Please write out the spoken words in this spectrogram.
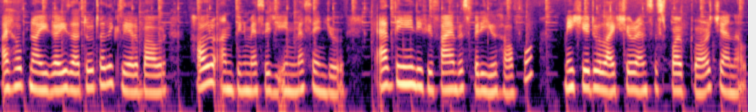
I hope now you guys are totally clear about how to unpin message in Messenger. At the end, if you find this video helpful, make sure to like, share and subscribe to our channel.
